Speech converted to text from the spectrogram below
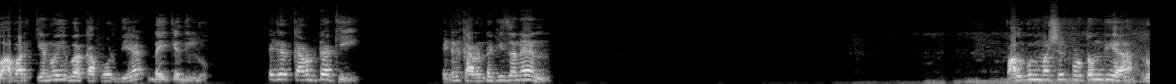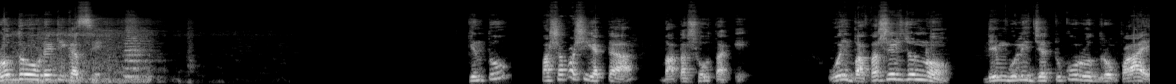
আবার কেনই বা কাপড় দিয়া ডাইকা দিল? এটার কারণটা কি? এটার কারণটা কি জানেন? ফাল্গুন মাসের প্রথম দিয়া রৌদ্র উঠে ঠিক আছে। কিন্তু পাশাপাশি একটা বাতাসও থাকে। ওই বাতাসের জন্য ডিমগুলি যেটুকু রৌদ্র পায়,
